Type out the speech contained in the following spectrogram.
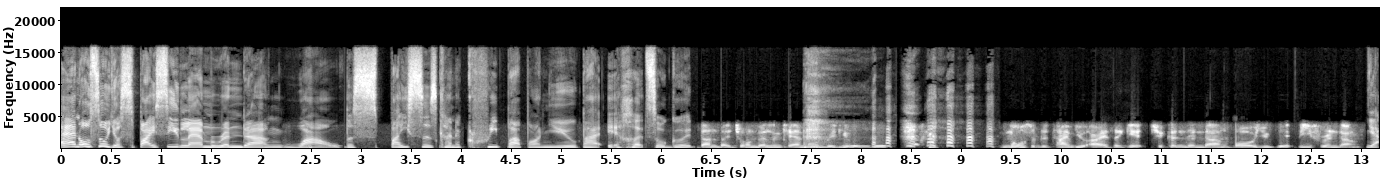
And also your spicy lamb rendang. Wow. The spices kind of creep up on you, but it hurts so good. Done by John Mellencamp on radio. Most of the time, you either get chicken rendang or you get beef rendang. Yeah.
